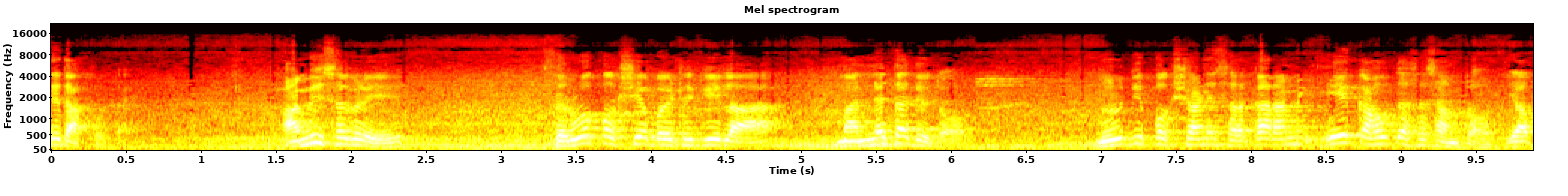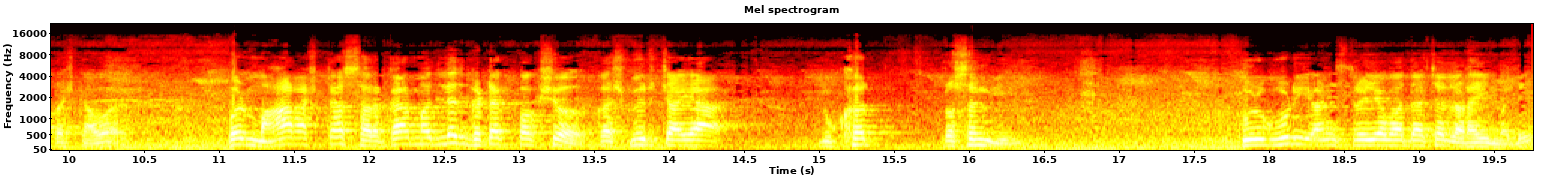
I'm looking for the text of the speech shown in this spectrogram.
ते दाखवताय आम्ही सगळे सर्वपक्षीय बैठकीला मान्यता देतो आहोत. विरोधी पक्ष आणि सरकार आम्ही एक आहोत असं सांगतो आहोत या प्रश्नावर. पण महाराष्ट्रात सरकारमधलेच घटक पक्ष काश्मीरच्या या दुःखद प्रसंगी कुरघोडी आणि श्रेयवादाच्या लढाईमध्ये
